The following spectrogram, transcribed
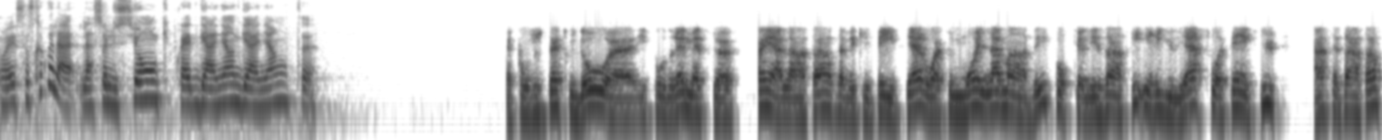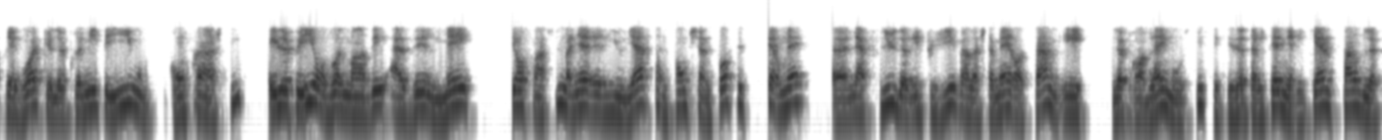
Oui, ce serait quoi la, solution qui pourrait être gagnante-gagnante? Pour Justin Trudeau, euh, il faudrait mettre fin à l'entente avec les pays tiers ou à tout le moins l'amender pour que les entrées irrégulières soient incluses. Hein, cette entente prévoit que le premier pays qu'on franchit est le pays où on doit demander asile. Mais si on franchit de manière irrégulière, ça ne fonctionne pas. C'est ce qui permet euh, l'afflux de réfugiés vers le chemin Roxham. Et le problème aussi, c'est que les autorités américaines semblent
